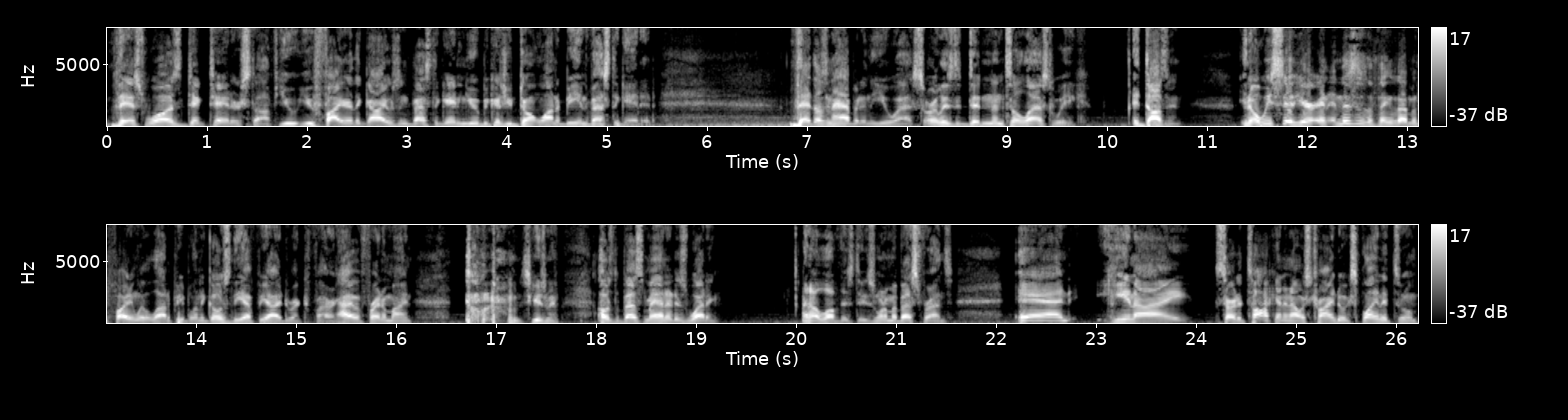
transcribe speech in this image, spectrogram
This was dictator stuff. You you fire the guy who's investigating you because you don't want to be investigated. That doesn't happen in the US, or at least it didn't until last week. It doesn't. You know, we sit here, and, and this is the thing that I've been fighting with a lot of people, and it goes to the FBI director firing. I have a friend of mine, excuse me, I was the best man at his wedding, and I love this dude. He's one of my best friends. And he and I started talking and I was trying to explain it to him.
